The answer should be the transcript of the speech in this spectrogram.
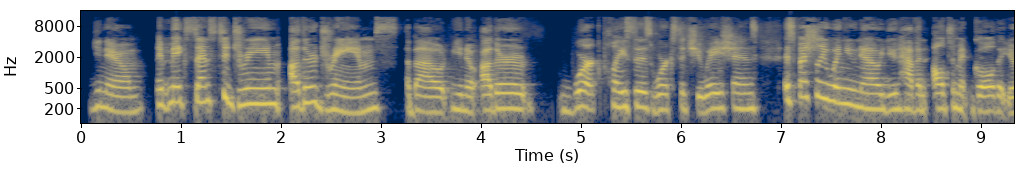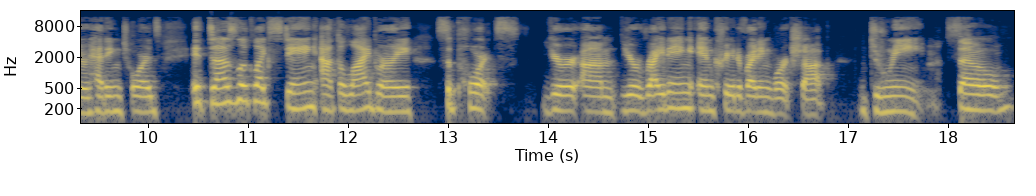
you know it makes sense to dream other dreams about you know other workplaces, work situations, especially when you know you have an ultimate goal that you're heading towards. It does look like staying at the library supports your um, your writing and creative writing workshop dream. So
